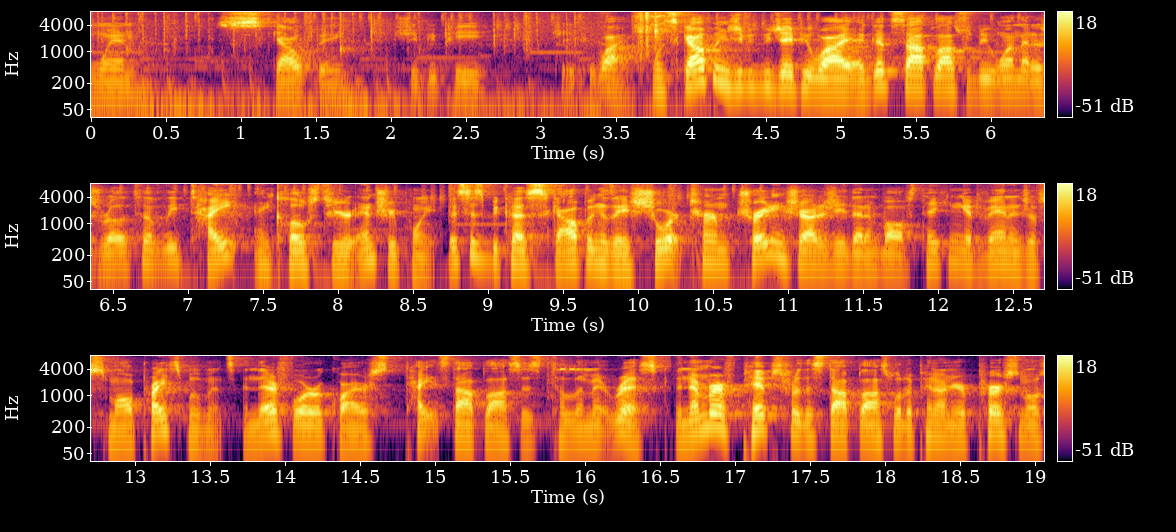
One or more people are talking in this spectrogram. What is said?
when scalping GBP JPY. When scalping GBP JPY, a good stop loss would be one that is relatively tight and close to your entry point. This is because scalping is a short-term trading strategy that involves taking advantage of small price movements and therefore requires tight stop losses to limit risk. The number of pips for the stop loss will depend on your personal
